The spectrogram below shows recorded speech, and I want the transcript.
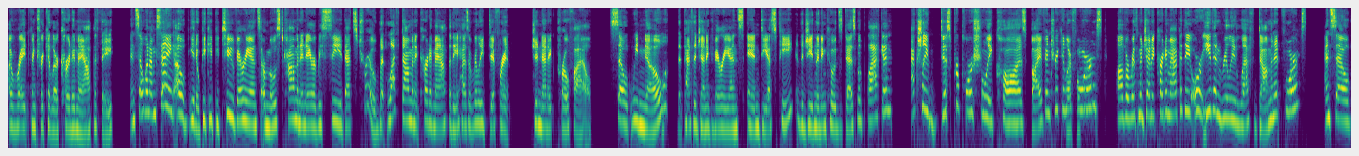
a right ventricular cardiomyopathy. And so when I'm saying, oh, you know, PKP2 variants are most common in ARVC, that's true. But left dominant cardiomyopathy has a really different genetic profile. So we know that pathogenic variants in DSP, the gene that encodes desmoplakin, actually disproportionately cause biventricular forms of arrhythmogenic cardiomyopathy or even really left dominant forms. And so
